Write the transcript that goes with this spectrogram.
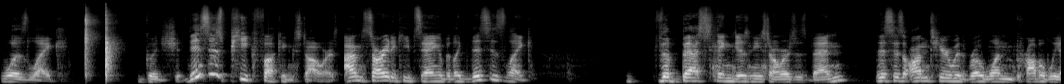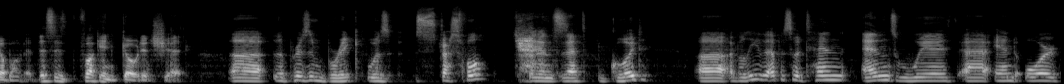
was like good shit. This is peak fucking Star Wars. I'm sorry to keep saying it, but like this is like the best thing Disney Star Wars has been. This is on tier with Rogue One, probably above it. This is fucking goaded shit. Uh, the prison break was stressful, and that's good. Uh, I believe episode ten ends with uh, Andor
